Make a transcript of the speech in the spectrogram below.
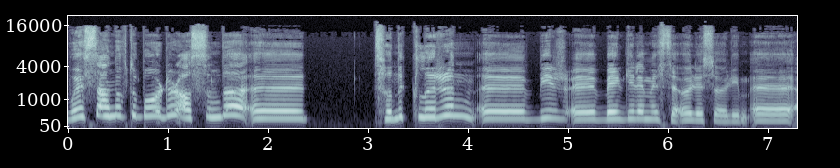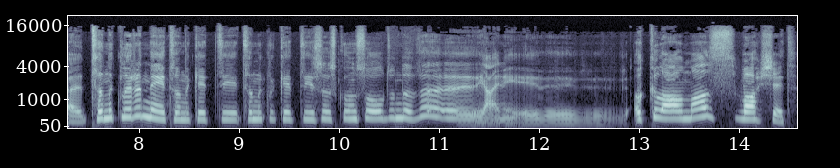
West End of the Border aslında e, tanıkların e, bir e, belgelemesi öyle söyleyeyim. E, tanıkların neye tanık ettiği, tanıklık ettiği söz konusu olduğunda da e, yani e, akıl almaz vahşet.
